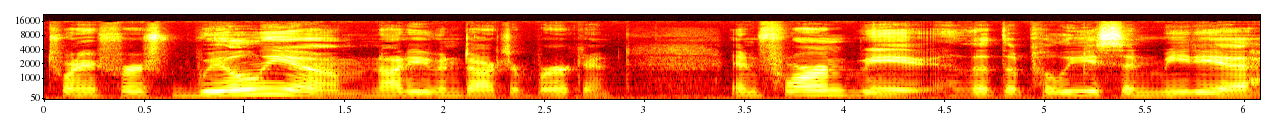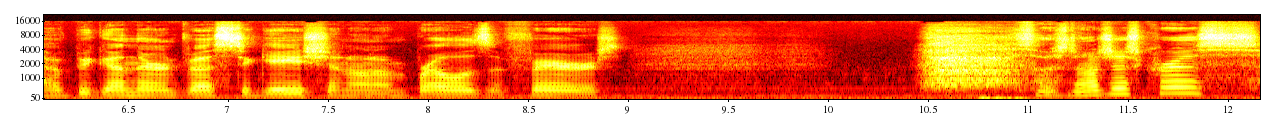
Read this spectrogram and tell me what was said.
21st, William, not even Dr. Birkin, informed me that the police and media have begun their investigation on Umbrella's affairs. So it's not just Chris.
